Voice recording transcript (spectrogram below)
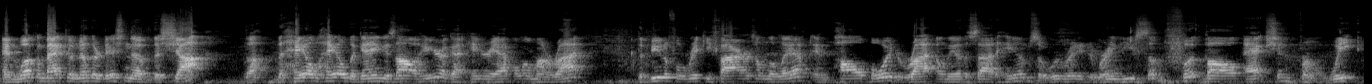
And welcome back to another edition of The Shop. The, the Hail, Hail, the gang is all here. I got Henry Apple on my right, the beautiful Ricky Fires on the left, and Paul Boyd right on the other side of him. So we're ready to bring you some football action from week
